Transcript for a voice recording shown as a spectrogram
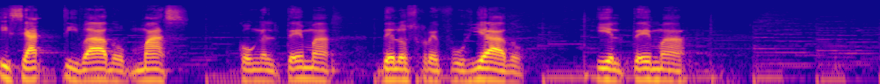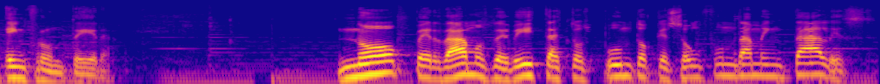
y se ha activado más con el tema de los refugiados y el tema en frontera. No perdamos de vista estos puntos que son fundamentales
